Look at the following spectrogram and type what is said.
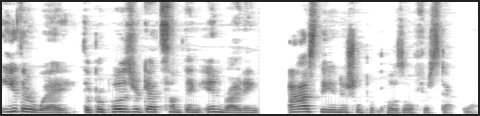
Either way, the proposer gets something in writing as the initial proposal for step one.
